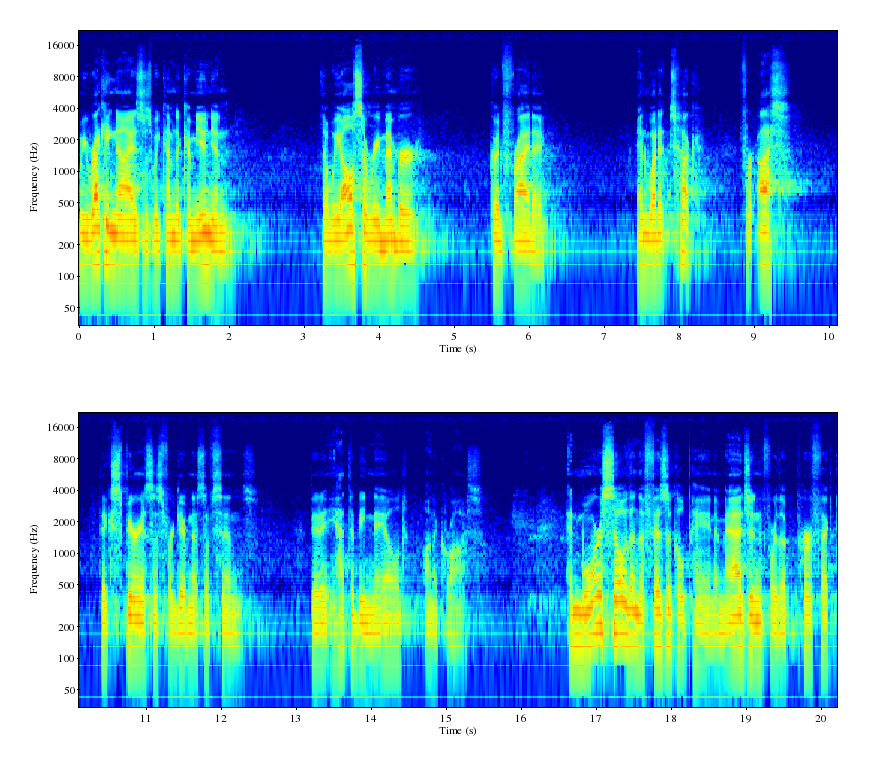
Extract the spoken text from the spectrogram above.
we recognize as we come to communion that we also remember Good Friday and what it took for us to experience this forgiveness of sins, that it had to be nailed on the cross. And more so than the physical pain, imagine for the perfect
